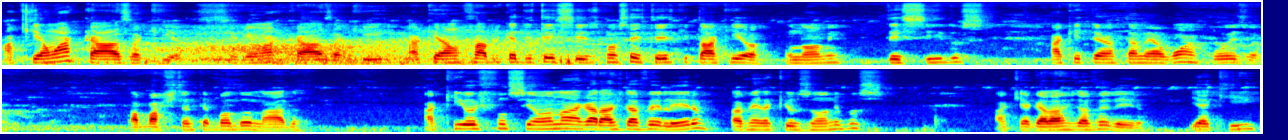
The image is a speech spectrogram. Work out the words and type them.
Aqui é uma casa aqui, ó. Seria uma casa aqui. Aqui é uma fábrica de tecidos, com certeza que tá aqui, ó, o nome tecidos. Aqui tem também alguma coisa. Tá bastante abandonado. Aqui hoje funciona a garagem da Veleiro. Tá vendo aqui os ônibus? Aqui é a garagem da Veleiro. E aqui,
